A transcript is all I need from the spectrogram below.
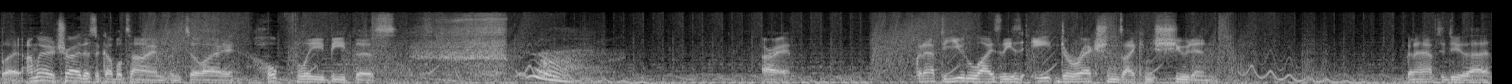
But I'm going to try this a couple times until I hopefully beat this. Alright. I'm going to have to utilize these eight directions I can shoot in. I'm going to have to do that.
